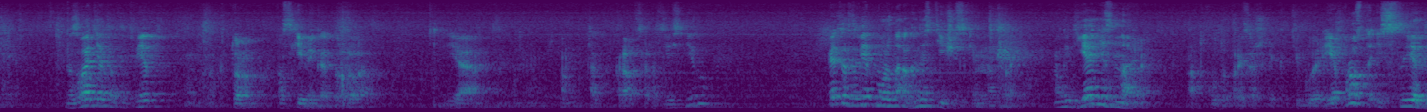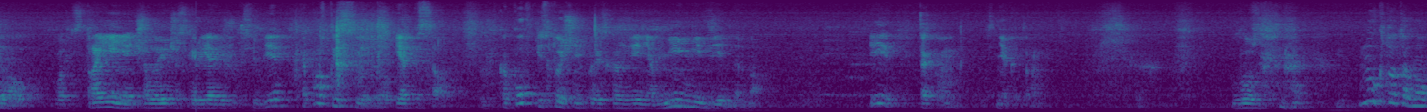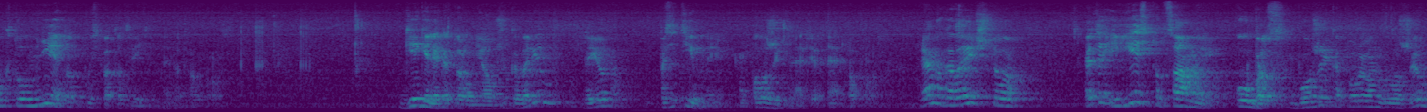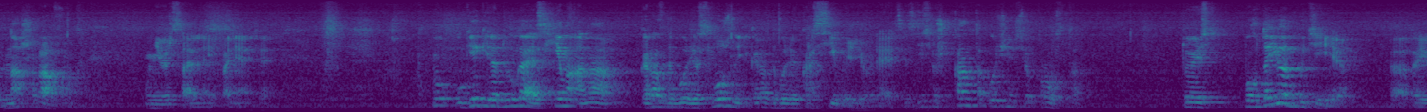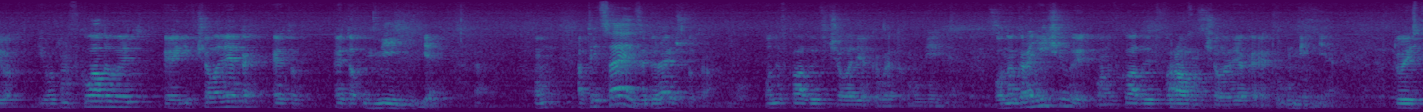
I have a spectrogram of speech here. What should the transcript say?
назвать этот ответ, которым, по схеме которого я вам так вкратце разъяснил, этот ответ можно агностическим назвать. Он говорит, я не знаю, откуда произошли категории. Я просто исследовал вот строение человеческое, я вижу в себе, я просто исследовал и описал. Каков источник происхождения, мне неведомо. И так он с некоторым ложным. Ну, кто-то, мол, кто умнее, тот пусть вот ответит на этот вопрос. Гегель, о котором я уже говорил, дает позитивный, положительный ответ на этот вопрос. Прямо говорит, что это и есть тот самый образ Божий, который он вложил в наш разум. Универсальные понятия. Ну, у Гегеля другая схема, она гораздо более сложной и гораздо более красивой является. Здесь уж Канта очень все просто. То есть Бог дает бытие, да, дает, и вот он вкладывает э, и в человека этот, это умение. Он отрицает, забирает что-то. Он и вкладывает в человека в это умение. Он ограничивает, он вкладывает в разум человека это умение. То есть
